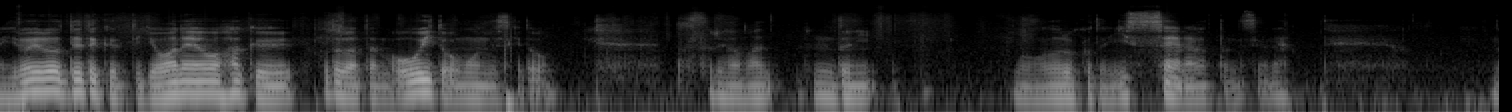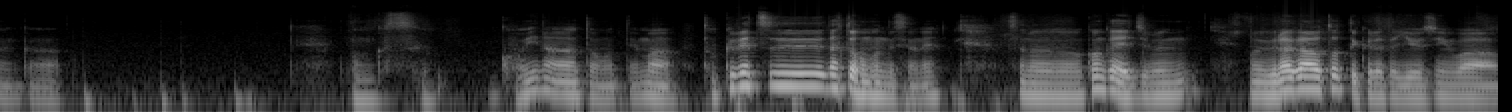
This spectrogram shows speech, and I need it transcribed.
いろいろ出てくるって弱音を吐くことが多分多いと思うんですけどそれがま本当にもう驚くことに一切なかったんですよね。なんかなんかすごいなと思ってまあ特別だと思うんですよね。その今回自分裏側を取ってくれた友人は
